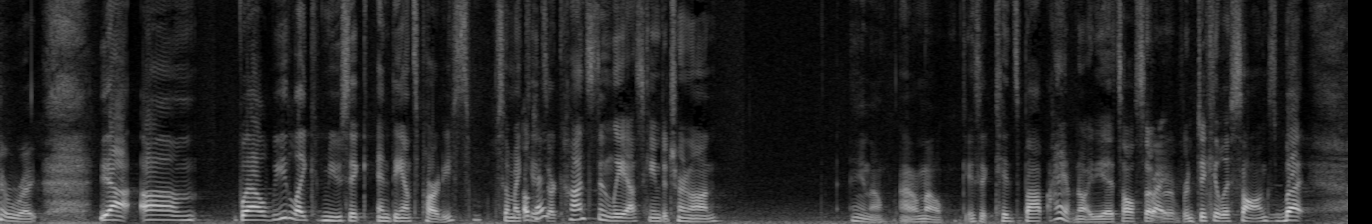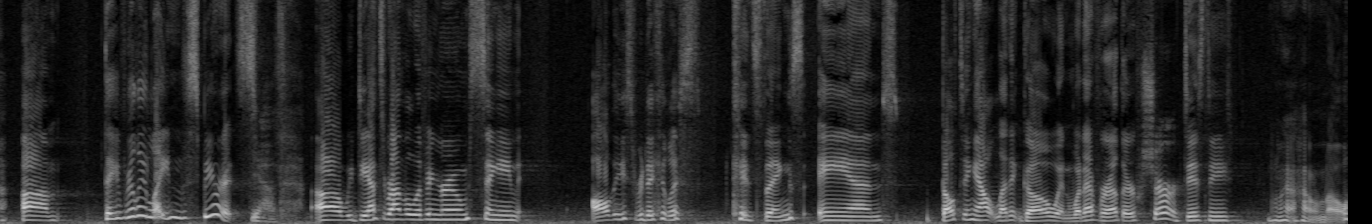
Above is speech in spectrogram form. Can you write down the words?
Right, right. Yeah. Um, well, we like music and dance parties, so my kids okay. are constantly asking to turn on. You know, I don't know. Is it Kidz Bop? I have no idea. It's also right. ridiculous songs, but um, they really lighten the spirits. Yeah. Uh, we dance around the living room singing all these ridiculous kids things and belting out "Let It Go" and whatever other sure Disney I don't know.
